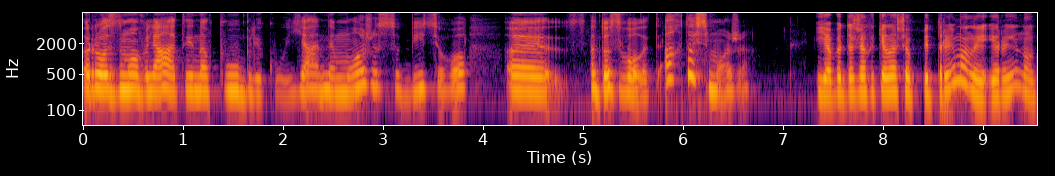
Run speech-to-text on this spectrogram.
розмовляти на публіку. Я не можу собі цього е, дозволити. А хтось може. Я би дуже хотіла, щоб підтримали Ірину.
